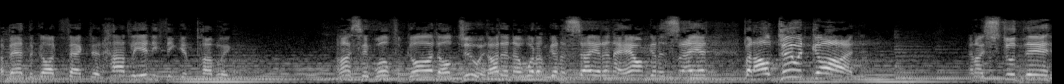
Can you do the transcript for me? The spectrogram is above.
about the God factor, hardly anything in public. And I said, Well, for God, I'll do it. I don't know what I'm going to say. I don't know how I'm going to say it. But I'll do it, God. And I stood there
